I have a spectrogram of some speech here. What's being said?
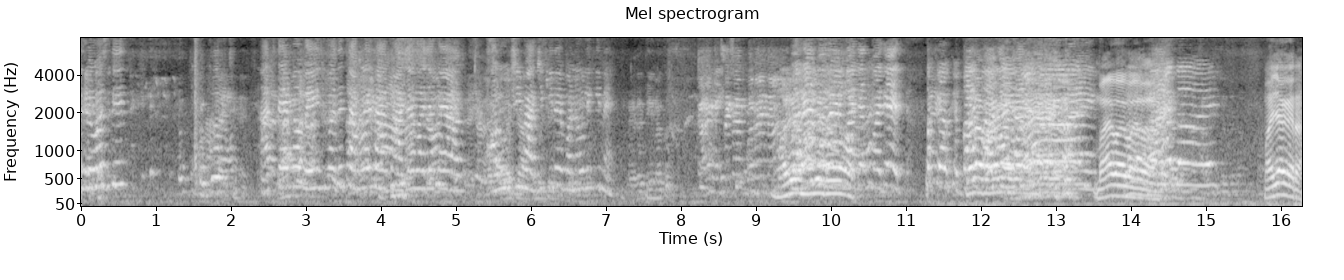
व्यवस्थित आज काय मग व्हेजमध्ये भाज्या भाज्या काय आळूची भाजी की नाही? बनवली की नाही? मजा मजा ओके ओके चला, bye, bye, bye. Bye bye bye bye bye bye मजा करा.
